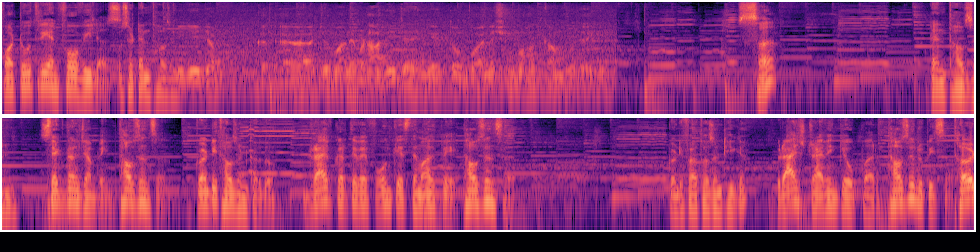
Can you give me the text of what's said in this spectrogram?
For two three and four wheelers اسے ٹین تھاؤزینڈ یہ جب جرمانے بڑھا دی جائیں گے تو وائلیشن بہت کم ہو جائے گی۔ Sir ten thousand signal jumping thousand sir twenty thousand کر دو۔ ڈرائیو کرتے ہوئے فون کے استعمال پہ thousand sir twenty five thousand ٹھیک ہے؟ ریش ڈرائیونگ کے اوپر تھاؤزینڈ روپیز سر۔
